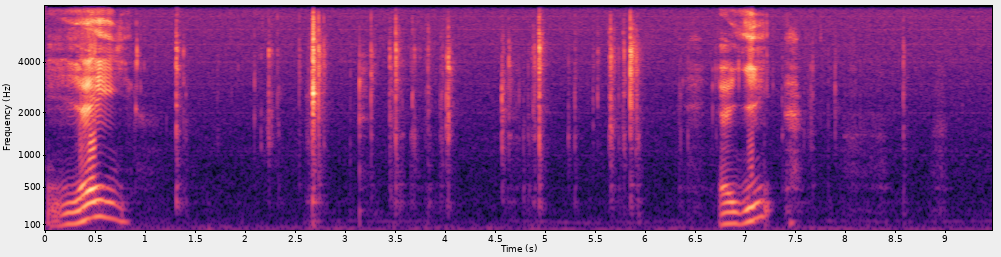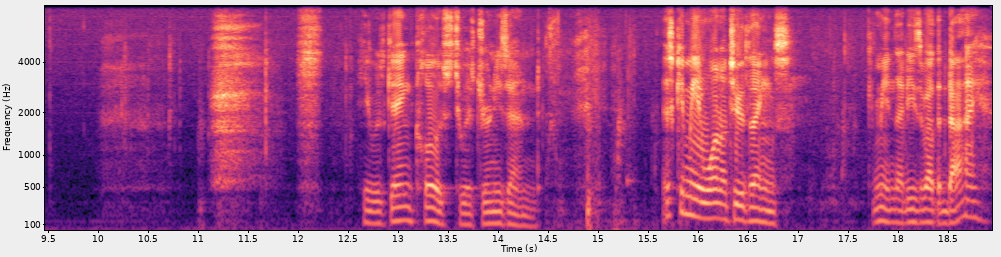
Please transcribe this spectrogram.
Yay! He was getting close to his journey's end. This can mean one of two things. It can mean that he's about to die,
